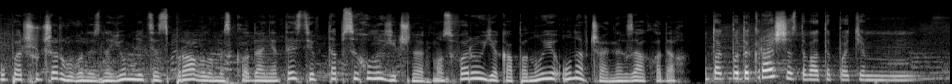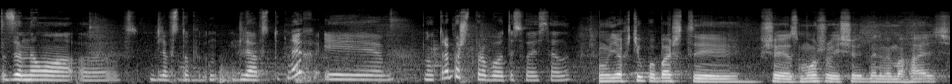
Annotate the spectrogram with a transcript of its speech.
У першу чергу вони знайомляться з правилами складання тестів та психологічною атмосферою, яка панує у навчальних закладах. Так буде краще здавати потім ЗНО е, для вступ для вступних і ну треба ж спробувати свої сили. Ну, я хотів побачити, що я зможу і що від мене вимагають.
